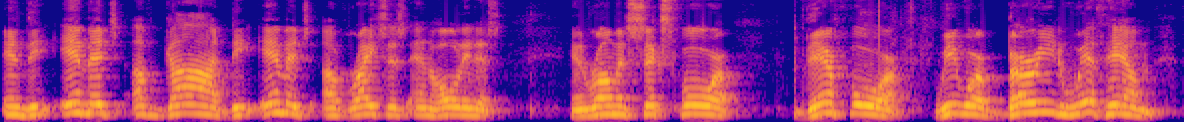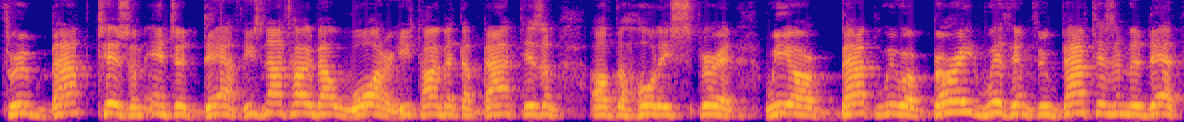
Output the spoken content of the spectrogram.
in the image of God, the image of righteousness and holiness. In Romans 6 4, therefore we were buried with him through baptism into death. He's not talking about water, he's talking about the baptism of the Holy Spirit. We are bapt- we were buried with him through baptism to death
